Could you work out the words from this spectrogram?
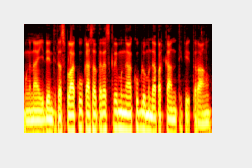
Mengenai identitas pelaku, Kasat Reskrim mengaku belum mendapatkan titik terang.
